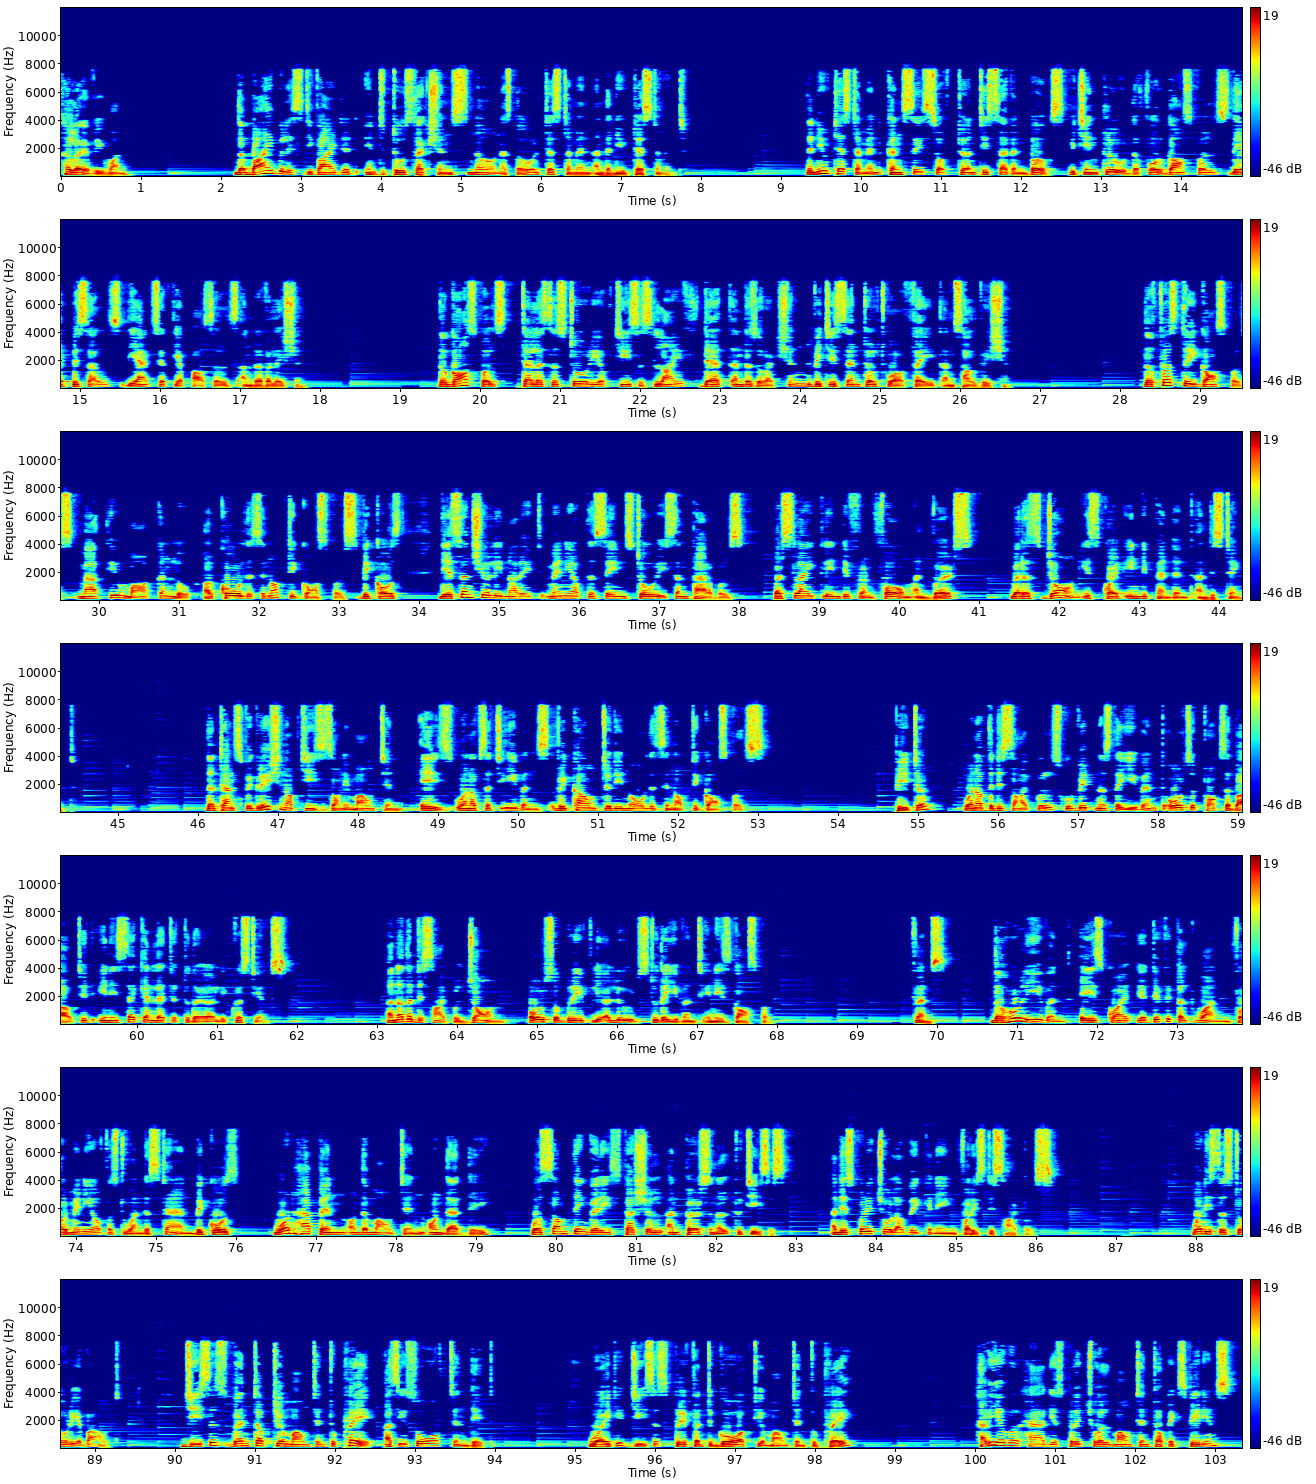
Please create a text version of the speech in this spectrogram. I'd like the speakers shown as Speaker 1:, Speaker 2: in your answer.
Speaker 1: Hello everyone. The Bible is divided into two sections known as the Old Testament and the New Testament. The New Testament consists of 27 books which include the four Gospels, the Epistles, the Acts of the Apostles and Revelation. The Gospels tell us the story of Jesus' life, death and resurrection which is central to our faith and salvation. The first three Gospels, Matthew, Mark and Luke, are called the Synoptic Gospels because they essentially narrate many of the same stories and parables but slightly in different form and words, whereas John is quite independent and distinct. The transfiguration of Jesus on a mountain is one of such events recounted in all the synoptic gospels. Peter, one of the disciples who witnessed the event, also talks about it in his second letter to the early Christians. Another disciple, John, also briefly alludes to the event in his gospel. Friends, the whole event is quite a difficult one for many of us to understand because what happened on the mountain on that day was something very special and personal to Jesus and a spiritual awakening for his disciples. What is the story about? Jesus went up to a mountain to pray as he so often did. Why did Jesus prefer to go up to a mountain to pray? Have you ever had a spiritual mountaintop experience?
